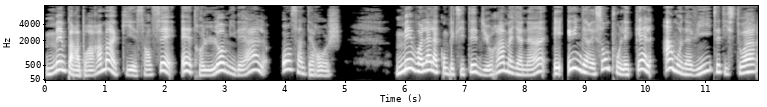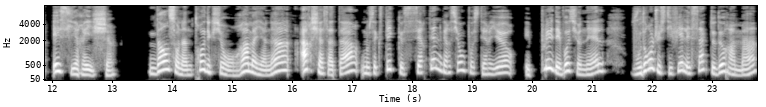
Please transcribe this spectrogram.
Même par rapport à Rama, qui est censé être l'homme idéal, on s'interroge. Mais voilà la complexité du Ramayana et une des raisons pour lesquelles, à mon avis, cette histoire est si riche. Dans son introduction au Ramayana, Arshasattar nous explique que certaines versions postérieures et plus dévotionnelles voudront justifier les actes de Rama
